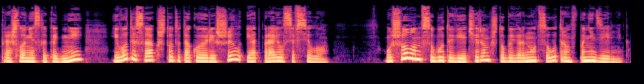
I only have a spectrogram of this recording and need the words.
Прошло несколько дней, и вот Исаак что-то такое решил и отправился в село. Ушел он в субботу вечером, чтобы вернуться утром в понедельник.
